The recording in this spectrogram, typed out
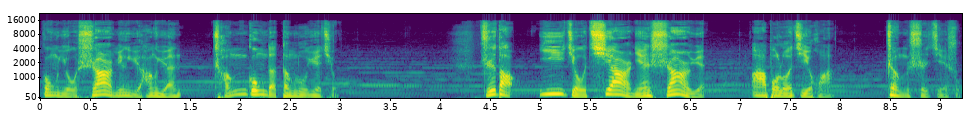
共有十二名宇航员成功的登陆月球。直到一九七二年十二月，阿波罗计划正式结束。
